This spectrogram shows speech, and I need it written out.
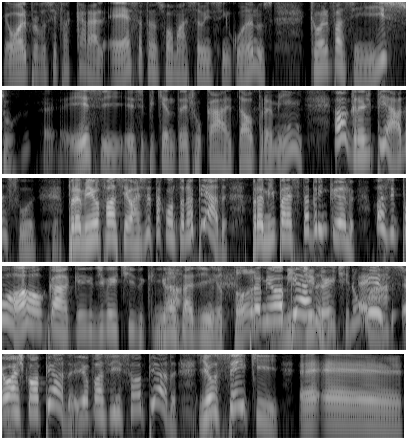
Eu olho pra você e falo, caralho, é essa transformação em cinco anos que eu olho e falo assim, isso, esse, esse pequeno trecho, o carro e tal, pra mim, é uma grande piada sua. Pra mim, eu falo assim, eu acho que você tá contando uma piada. Pra mim, parece que você tá brincando. Eu falo assim, ó, o carro, que divertido, que Não, engraçadinho. eu tô Pra mim é uma me piada. divertindo É máximo. isso, eu acho que é uma piada. E eu falo assim, isso é uma piada. E eu sei que é,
